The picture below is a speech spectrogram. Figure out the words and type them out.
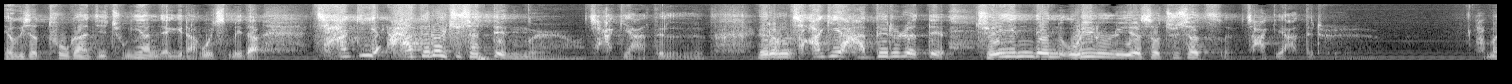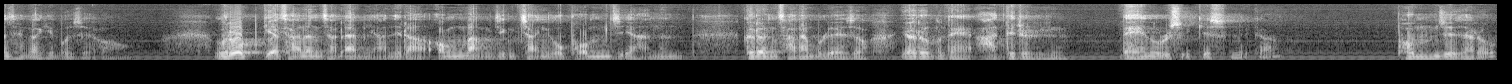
여기서 두 가지 중요한 얘기를 하고 있습니다. 자기 아들을 주셨다는 거예요. 자기 아들. 여러분, 자기 아들을 어때요? 죄인된 우리를 위해서 주셨어요. 자기 아들을. 한번 생각해 보세요. 의롭게 사는 사람이 아니라 엉망진창이고 범죄하는 그런 사람을 위해서 여러분의 아들을 내놓을 수 있겠습니까? 범죄자로?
